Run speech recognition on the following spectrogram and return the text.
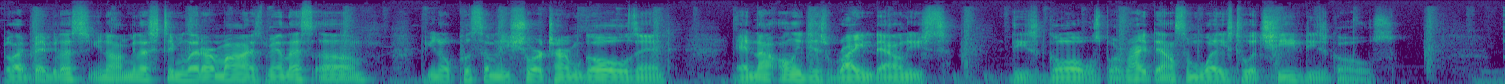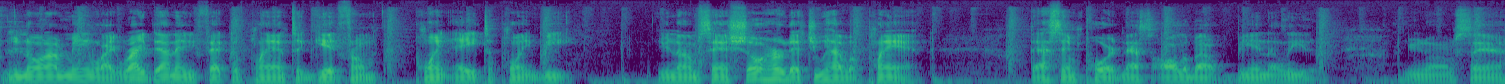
Be like, baby, let's you know, I mean, let's stimulate our minds, man. Let's um, you know, put some of these short term goals and and not only just writing down these these goals, but write down some ways to achieve these goals. You know what I mean? Like write down an effective plan to get from point A to point B. You know what I'm saying? Show her that you have a plan. That's important. That's all about being a leader. You know what I'm saying?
